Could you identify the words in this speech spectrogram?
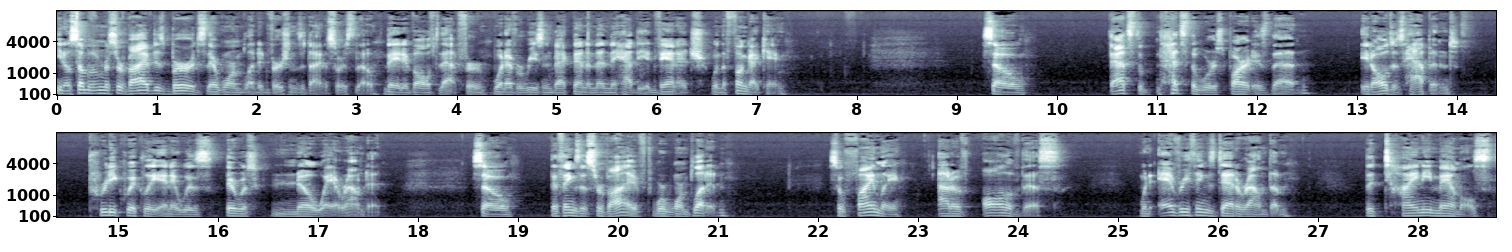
you know, some of them are survived as birds. They're warm-blooded versions of dinosaurs, though. They had evolved that for whatever reason back then, and then they had the advantage when the fungi came. So that's the that's the worst part is that it all just happened pretty quickly and it was there was no way around it. So the things that survived were warm-blooded. So finally, out of all of this, when everything's dead around them, the tiny mammals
